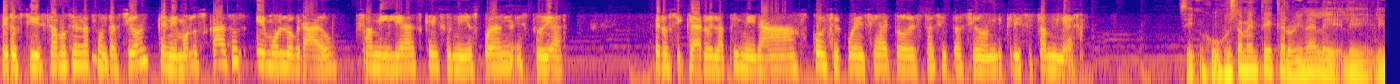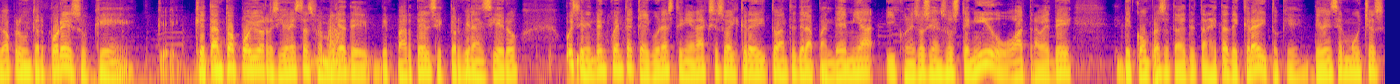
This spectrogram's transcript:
pero si estamos en la fundación, tenemos los casos, hemos logrado familias que sus niños puedan estudiar. Pero sí, claro, es la primera consecuencia de toda esta situación de crisis familiar. Sí, justamente Carolina le, le, iba a preguntar por eso, que ¿Qué, tanto apoyo reciben estas familias de, parte del sector financiero? Pues teniendo en cuenta que algunas tenían acceso al crédito antes de la pandemia y con eso se han sostenido o a través de, compras a través de tarjetas de crédito, que deben ser muchas,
